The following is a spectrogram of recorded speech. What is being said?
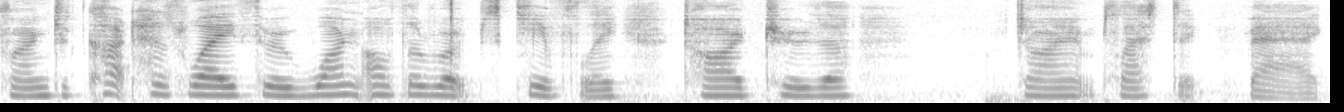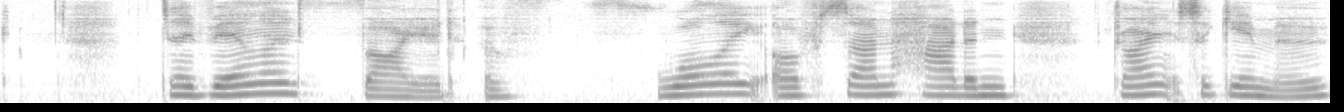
trying to cut his way through one of the ropes carefully tied to the giant plastic bag. The villain fired a volley of sun-hardened giant Sagemu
